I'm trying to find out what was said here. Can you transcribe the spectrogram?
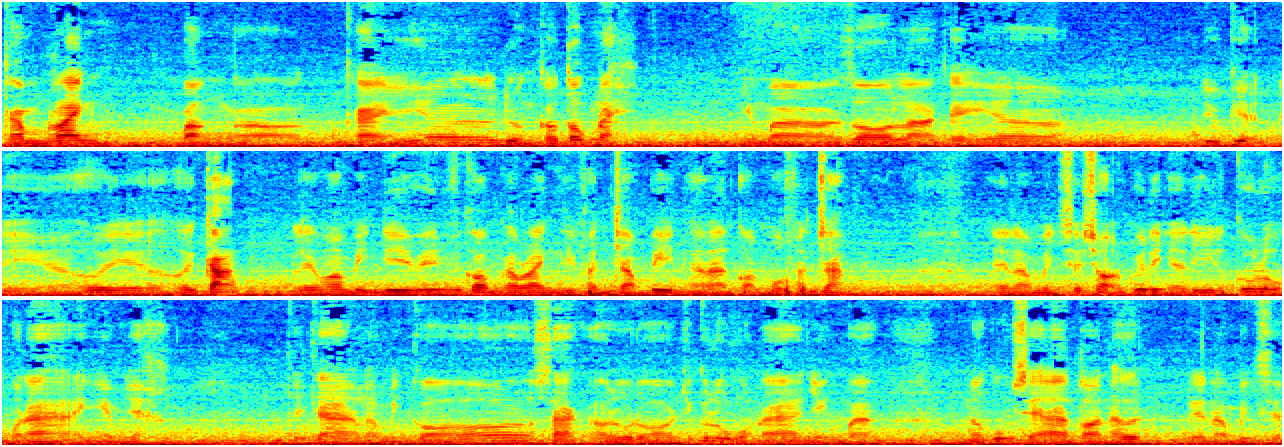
Cam Ranh bằng cái đường cao tốc này nhưng mà do là cái ờ, điều kiện thì hơi hơi căng. Nếu mà mình đi với Vincom Cam Ranh thì phần trăm pin khả năng còn một phần trăm. Nên là mình sẽ chọn quyết định là đi quốc lộ 1A anh em nhé. Kể cả là mình có sạc ở đâu đó trên quốc lộ 1A nhưng mà nó cũng sẽ an toàn hơn. Nên là mình sẽ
